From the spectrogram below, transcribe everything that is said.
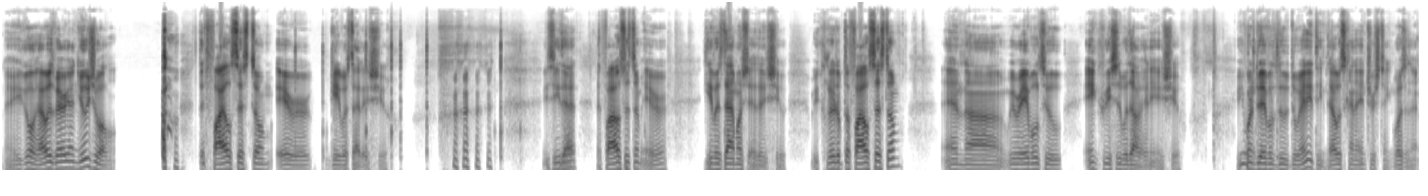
There you go. That was very unusual. that file system error gave us that issue. you see that? The file system error gave us that much an issue. We cleared up the file system and uh, we were able to increase it without any issue. We weren't able to do anything. That was kind of interesting, wasn't it?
